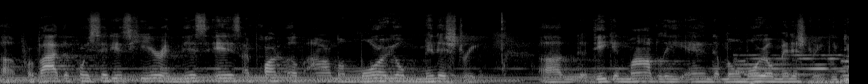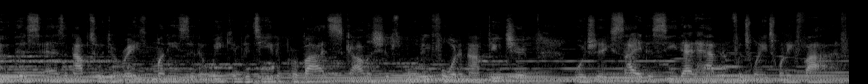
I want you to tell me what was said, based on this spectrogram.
uh, provide the poinsettias here. And this is a part of our memorial ministry. Um, Deacon Mobley and the Memorial Ministry. We do this as an opportunity to raise money so that we can continue to provide scholarships moving forward in our future, which we're excited to see that happen for 2025.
